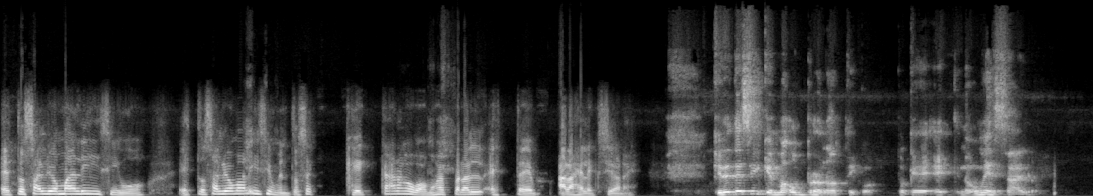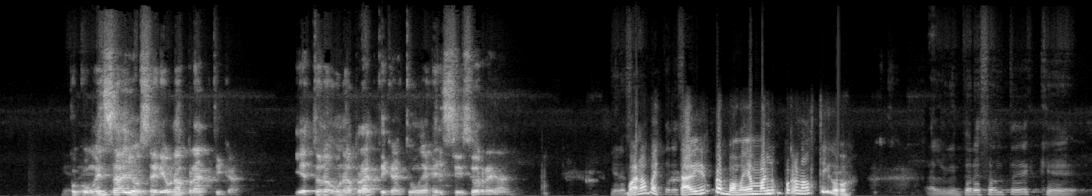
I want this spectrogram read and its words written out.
esto salió malísimo, esto salió malísimo, entonces, ¿qué carajo vamos a esperar este, a las elecciones? ¿Quieres decir que es más un pronóstico? Porque es, no un ensayo. Porque un ensayo sería una práctica. Y esto no es una práctica, esto es un ejercicio real. ¿Quieres Bueno, pues está bien, pues vamos a llamarlo un pronóstico. Algo interesante es que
